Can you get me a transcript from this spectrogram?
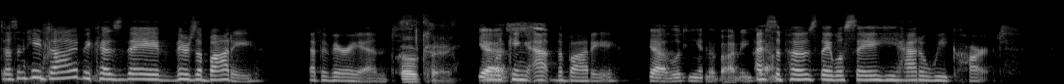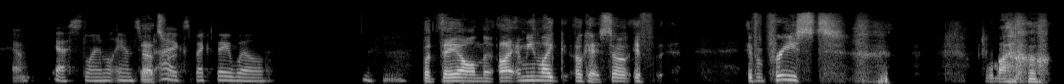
Doesn't he die because they there's a body at the very end? okay. yeah Looking at the body. yeah looking at the body I suppose they will say he had a weak heart. Yeah. Yes, Lionel answered. That's I right. expect they will. Mhm. But they all know. I I mean, like, okay, so if if a priest, while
